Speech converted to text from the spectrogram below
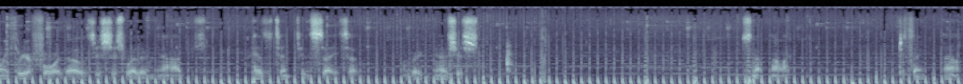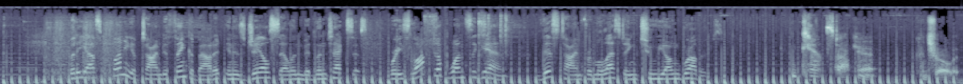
Only three or four of those. It's just whether, you know, I'm just hesitant to say so. I'm you know, it's just, it's not, not like to think about. But he has plenty of time to think about it in his jail cell in Midland, Texas, where he's locked up once again, this time for molesting two young brothers. You can't stop. I can't control it.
